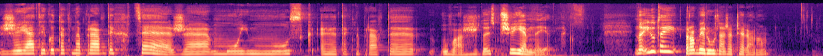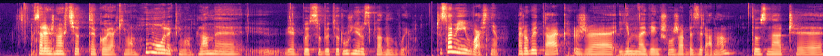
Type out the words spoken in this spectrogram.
że ja tego tak naprawdę chcę, że mój mózg e, tak naprawdę uważa, że to jest przyjemne jednak. No i tutaj robię różne rzeczy rano. W zależności od tego, jaki mam humor, jakie mam plany, y, jakby sobie to różnie rozplanowuję. Czasami właśnie robię tak, że jem największą żabę z rana, to znaczy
